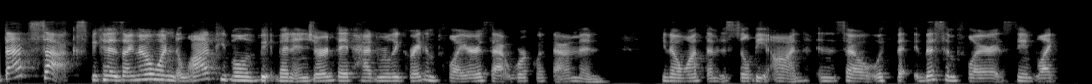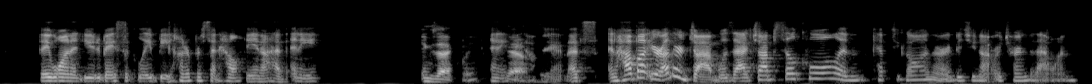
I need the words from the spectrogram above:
that sucks because I know when a lot of people have been injured, they've had really great employers that work with them and you know want them to still be on. And so with the, this employer, it seemed like they wanted you to basically be 100% healthy and not have any exactly anything yeah. there. That's and how about your other job? Was that job still cool and kept you going, or did you not return to that one?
